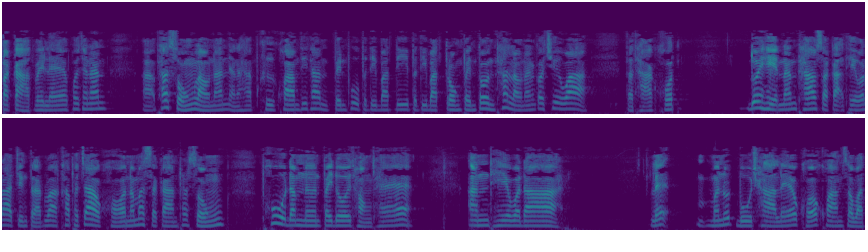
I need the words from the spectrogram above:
ประกาศไว้แล้ว เพราะฉะนั้นพระสงฆ์เหล่านั้นเนี่ยนะครับ คือความที่ท่านเป็นผู้ปฏิบัติดี ปฏิบัติตรงเป็นต้น ท่านเหล่านั้นก็เชื่อว่าตถาคต ด้วยเหตุนั้นเท้าสกะเทวราชจึงตรัสว่าข้าพเจ้าขอนมัสการพระสงฆ์ผู้ดำเนินไปโดยถ่องแท้ อันเทวดา และมนุษย์บูชาแล้วขอความสวัส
